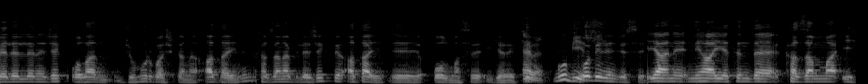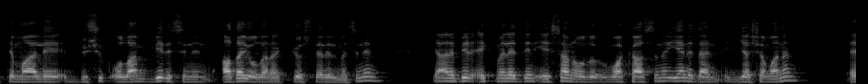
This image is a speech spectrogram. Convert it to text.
belirlenecek olan Cumhurbaşkanı adayının kazanabilecek bir aday e, olması gerekir. Evet, bu bir. Bu birincisi. Yani nihayetinde kazanma ihtimali düşük olan birisinin aday olarak gösterilmesinin yani bir Ekmeleddin İhsanoğlu vakasını yeniden yaşamanın e,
